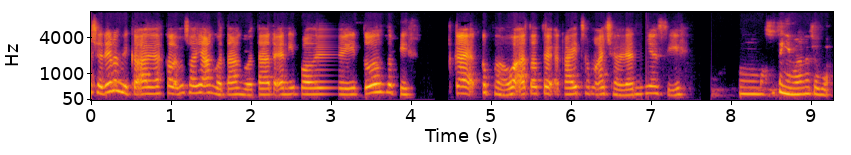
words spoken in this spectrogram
jadi lebih ke arah kalau misalnya anggota-anggota TNI Polri itu lebih kayak ke bawah atau terkait sama ajarannya sih. Hmm, maksudnya gimana coba?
